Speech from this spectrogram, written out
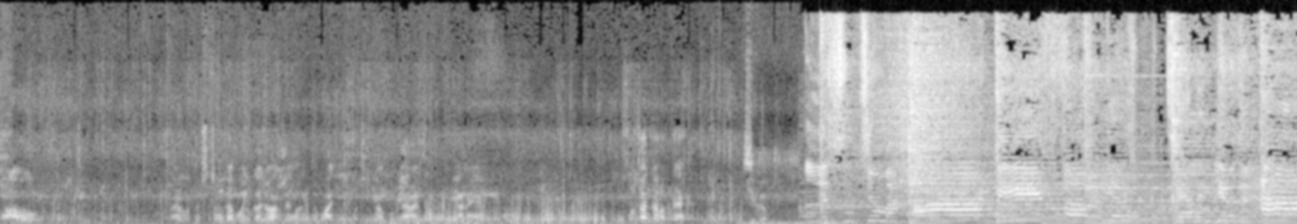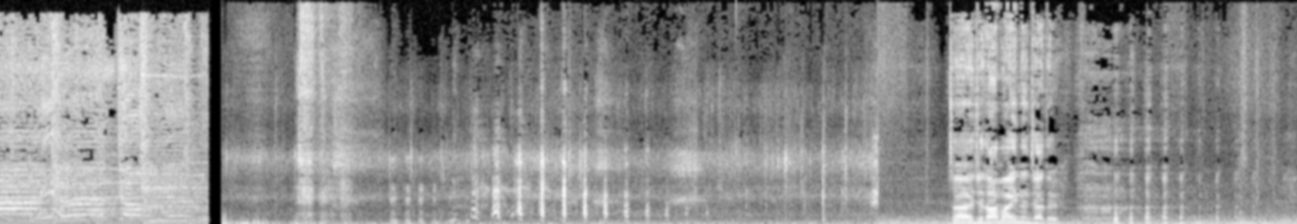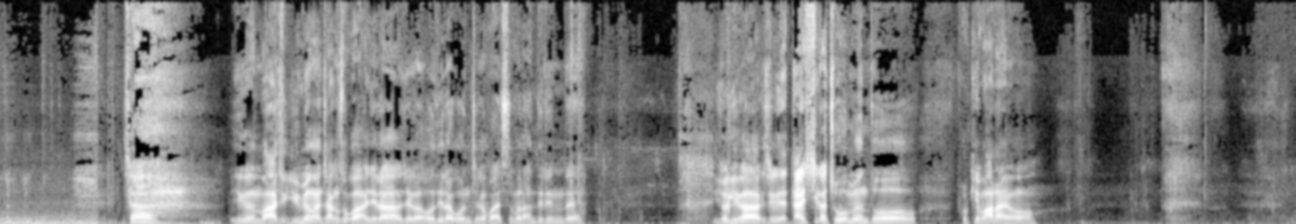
어, 아우. 아이고 또 시청자 모임까지 왔는데 형이 또 많이 못 챙겨갖고 미안할 텐데 미안해. 소주 한잔 어때? 지금. 자 이제 남아있는 자들 자 이건 뭐 아직 유명한 장소가 아니라 제가 어디라고는 제가 말씀을 안 드리는데 여기가 날씨가 좋으면 더 볼 게 많아요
